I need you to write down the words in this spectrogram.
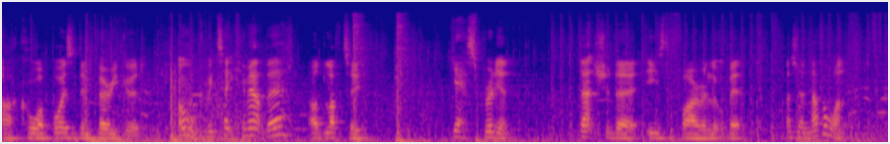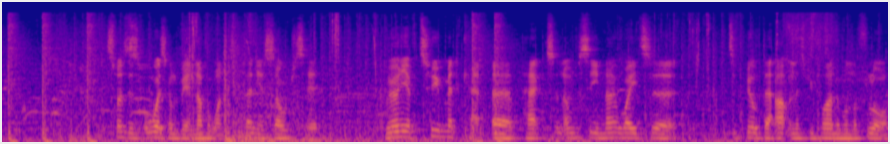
Oh, cool. Our boys have been very good. Oh, can we take him out there? I'd love to. Yes, brilliant. That should uh, ease the fire a little bit. There's another one. I suppose there's always going to be another one. There's plenty of soldiers here. We only have two med uh, packs, and obviously no way to to build that up unless we find them on the floor.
